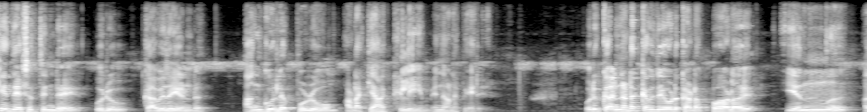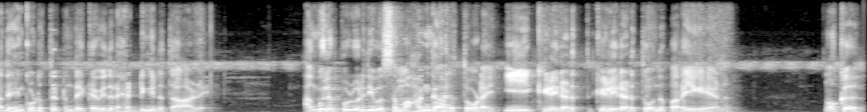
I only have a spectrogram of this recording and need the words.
കെ ദേശത്തിന്റെ ഒരു കവിതയുണ്ട് അങ്കുലപ്പുഴുവും അടയ്ക്കാക്കിളിയും എന്നാണ് പേര്. ഒരു കന്നഡ കവിതയോട് കടപ്പാട് എന്ന് അദ്ദേഹം കൊടുത്തിട്ടുണ്ട് ഈ കവിതയുടെ ഹെഡിങ്ങിന്റെ താഴെ. അങ്കുലപ്പുഴു ഒരു ദിവസം അഹങ്കാരത്തോടെ ഈ കിളിയിലടുത്ത് അടുത്ത് വന്ന് പറയുകയാണ് നോക്ക്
